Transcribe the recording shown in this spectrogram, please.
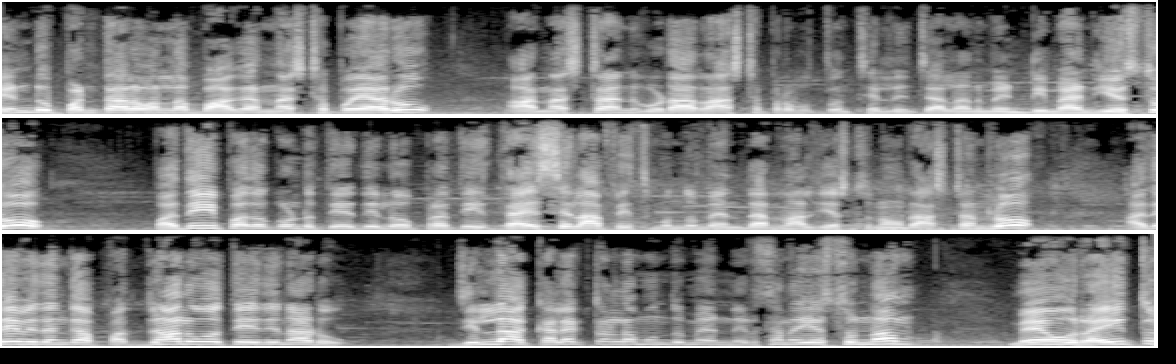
రెండు పంటల వల్ల బాగా నష్టపోయారు. ఆ నష్టాన్ని కూడా రాష్ట్ర ప్రభుత్వం చెల్లించాలని మేము డిమాండ్ చేస్తూ పది పదకొండు తేదీలో ప్రతి తహసీల్ ఆఫీస్ ముందు మేము ధర్నాలు చేస్తున్నాం రాష్ట్రంలో. అదేవిధంగా పద్నాలుగో తేదీ నాడు జిల్లా కలెక్టర్ల ముందు మేము నిరసన చేస్తున్నాం. మేము రైతు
